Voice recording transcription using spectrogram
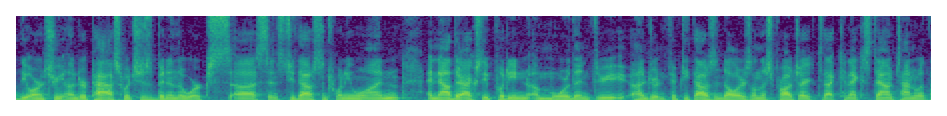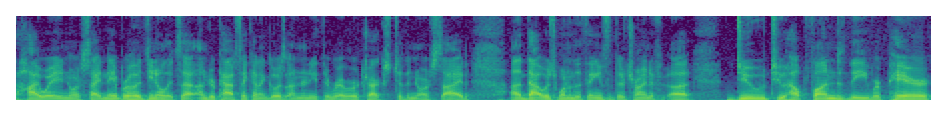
the Orange Street Underpass, which has been in the works since 2021, and now they're actually putting more than $350,000 on this project that connects downtown with the highway and north side neighborhoods. You know, it's that underpass that kind of goes underneath the railroad tracks to the north side. Uh, that was one of the things that they're trying to uh, do to help fund the repair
